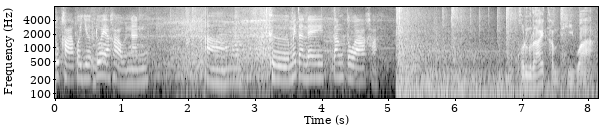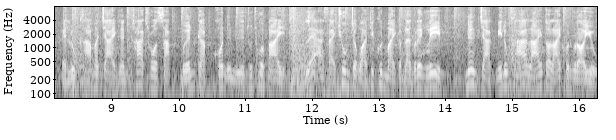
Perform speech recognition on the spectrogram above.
ลูกค้าก็เยอะด้วยอะค่ะวันนั้นคือไม่ทันได้ตั้งตัวค่ะ คนร้ายทำทีว่าเป็นลูกค้ามาจ่ายเงินค่าโทรศัพท์เหมือนกับคนอื่นๆทั่วๆไป และอาศัยช่วงจังหวะที่คุณใหม่กำลังเร่งรีบ เนื่องจากมีลูกค้าหลายต่อหลายคนรออยู่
